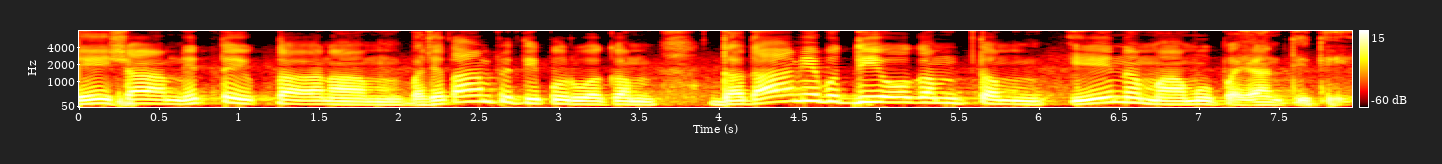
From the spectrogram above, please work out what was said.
तेषां नित्ययुक्तानां भजतां प्रीतिपूर्वकं ददामी बुद्धियोगम तम येन मामुपयांती ते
